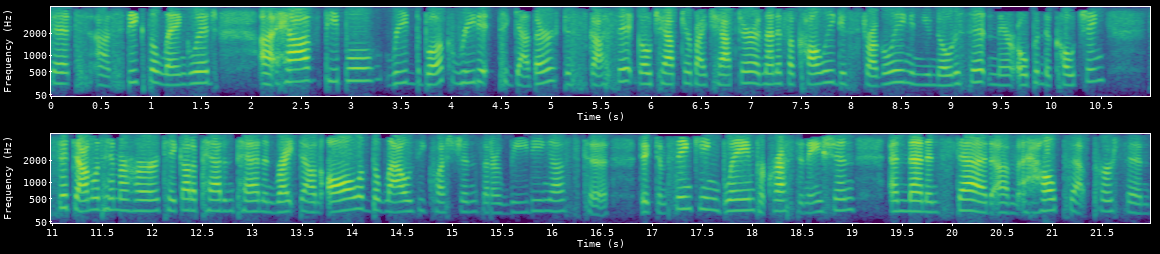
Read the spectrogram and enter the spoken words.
it, uh, speak the language, uh, have people read the book, read it together, discuss it, go chapter by chapter, and then if a colleague is struggling and you notice it and they're open to coaching, sit down with him or her, take out a pad and pen, and write down all of the lousy questions that are leading us to victim thinking, blame, procrastination, and then instead um, help that person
